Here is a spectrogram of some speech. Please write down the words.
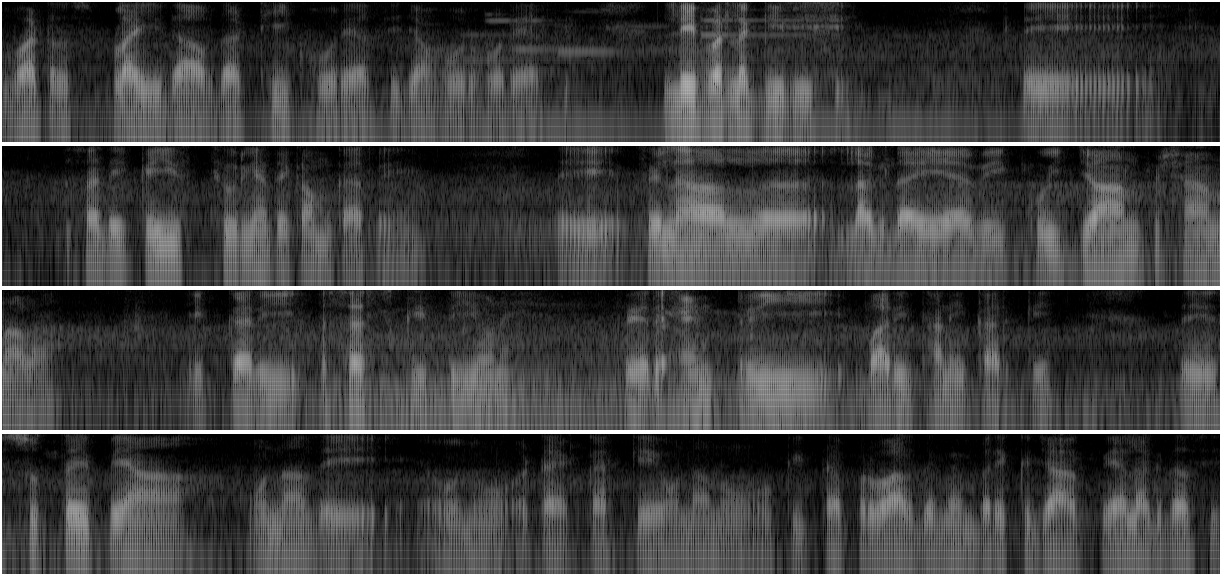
ਵਾਟਰ ਸਪਲਾਈ ਦਾ ਆਪਦਾ ਠੀਕ ਹੋ ਰਿਹਾ ਸੀ ਜਾਂ ਹੋਰ ਹੋ ਰਿਹਾ ਸੀ। ਲੇਬਰ ਲੱਗੀ ਵੀ ਸੀ। ਤੇ ਸਾਡੇ ਕਈ ਥਿਉਰੀਆਂ ਤੇ ਕੰਮ ਕਰ ਰਹੇ ਹਾਂ ਤੇ ਫਿਲਹਾਲ ਲੱਗਦਾ ਇਹ ਹੈ ਵੀ ਕੋਈ ਜਾਣ ਪਛਾਣ ਵਾਲਾ ਇੱਕ ਵਾਰੀ ਅਸੈਸ ਕੀਤੀ ਉਹਨੇ, ਫਿਰ ਐਂਟਰੀ ਬਾਰੀ ਥਾਣੀ ਕਰਕੇ ਤੇ ਸੁੱਤੇ ਪਿਆ ਉਹਨਾਂ ਦੇ ਉਹਨੂੰ ਅਟੈਕ ਕਰਕੇ ਉਹਨਾਂ ਨੂੰ ਉਹ ਕੀਤਾ। ਪਰਿਵਾਰ ਦੇ ਮੈਂਬਰ ਇੱਕ ਜਾਗ ਪਿਆ ਲੱਗਦਾ ਸੀ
